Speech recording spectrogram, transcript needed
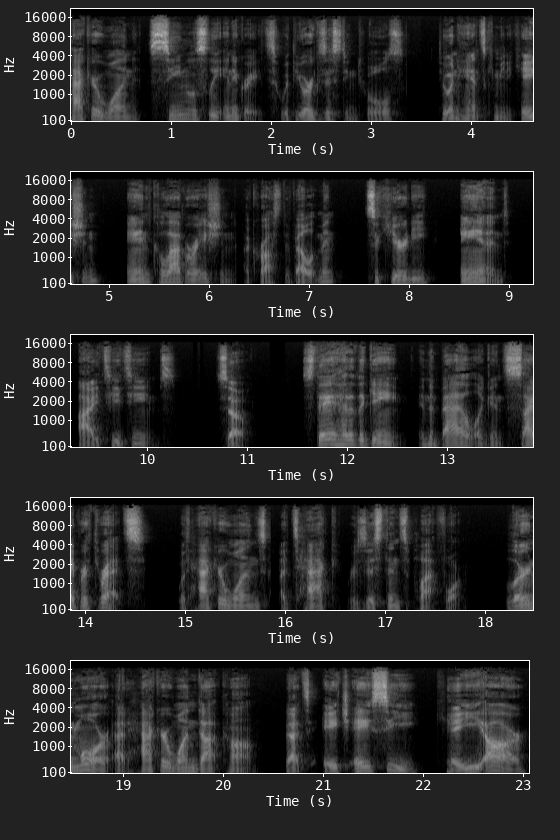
HackerOne seamlessly integrates with your existing tools to enhance communication and collaboration across development, security, and IT teams. So, stay ahead of the game in the battle against cyber threats with HackerOne's attack resistance platform. Learn more at hackerone.com. That's H A C K E R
